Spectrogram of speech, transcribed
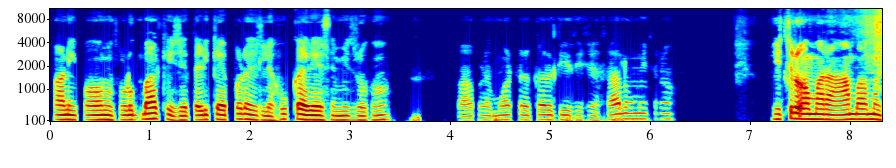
પાણી પાવાનું થોડુંક બાકી છે, તડકે પડે એટલે સુકાઈ રહેશે મિત્રો ઘઉં. તો આપણે મોટર કરી દીધી છે. ચાલુ મિત્રો. મિત્રો, અમારા આંબામાં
